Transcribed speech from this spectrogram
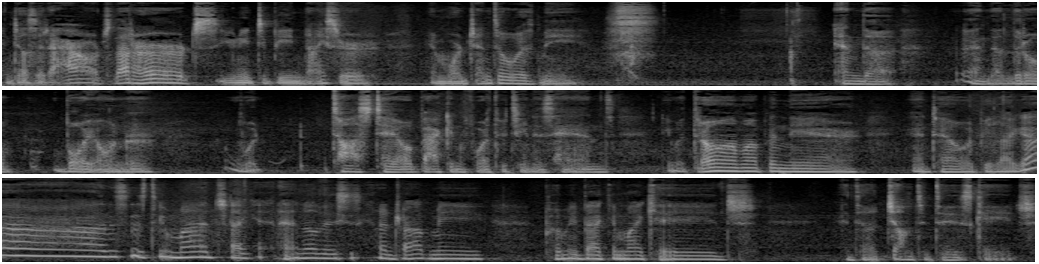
And Teo said, Ouch, that hurts. You need to be nicer and more gentle with me. And the and the little boy owner would toss Teo back and forth between his hands. He would throw him up in the air, and Teo would be like, Ah, this is too much. I can't handle this. He's gonna drop me. Put me back in my cage. And Teo jumped into his cage.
